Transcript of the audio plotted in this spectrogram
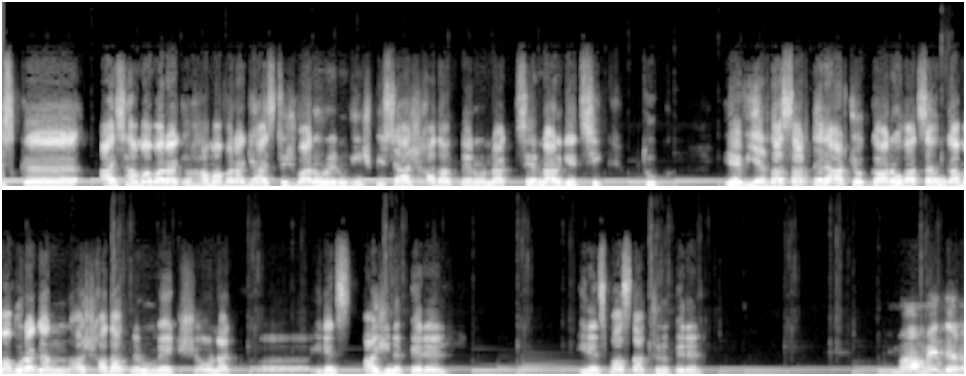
Իսկ այս համավարակ համավարակի այս դժվար օրերում ինչպիսի աշխատանքներ օրինակ ցերնարգեցիք դուք եւ երդասարտները արդյոք կարողացան գամավորական աշխատանքներում մեջ օրինակ իրենց բաժինը բերել իրենց մասնակցությունը բերել։ Մամեդեր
